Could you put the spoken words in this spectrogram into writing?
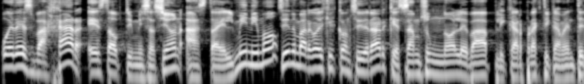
puedes bajar esta optimización hasta el mínimo. Sin embargo, hay que considerar que Samsung no le va a aplicar prácticamente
